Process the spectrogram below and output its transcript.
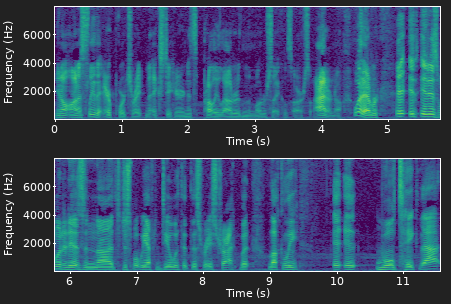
you know, honestly, the airport's right next to here, and it's probably louder than the motorcycles are. So I don't know. Whatever. It, it, it is what it is, and uh, it's just what we have to deal with at this racetrack. But luckily, it, it will take that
